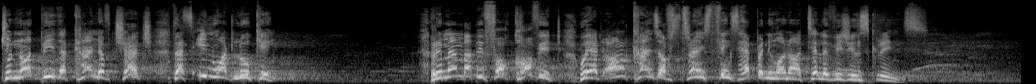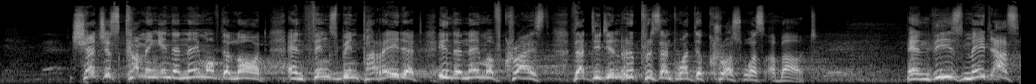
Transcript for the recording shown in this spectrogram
to not be the kind of church that's inward looking. Remember, before COVID, we had all kinds of strange things happening on our television screens. Churches coming in the name of the Lord and things being paraded in the name of Christ that didn't represent what the cross was about. And these made us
